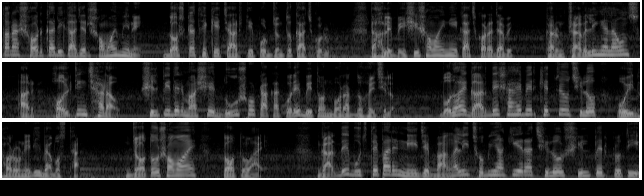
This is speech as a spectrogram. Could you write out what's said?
তারা সরকারি কাজের সময় মেনে দশটা থেকে চারটে পর্যন্ত কাজ করুন। তাহলে বেশি সময় নিয়ে কাজ করা যাবে। কারণ ট্রাভেলিং অ্যালাউন্স আর হল্টিং ছাড়াও শিল্পীদের মাসে দুশো টাকা করে বেতন বরাদ্দ হয়েছিল। বোধহয় গার্দে সাহেবের ক্ষেত্রেও ছিল ওই ধরনেরই ব্যবস্থা। যত সময়, তত আয়। গার্দে বুঝতে পারেননি যে বাঙালি ছবি আঁকিয়েরা ছিল শিল্পের প্রতি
